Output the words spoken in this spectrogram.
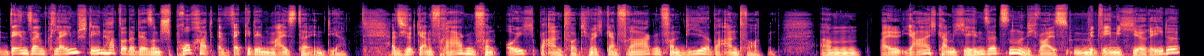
der in seinem Claim stehen hat oder der so einen Spruch hat, erwecke den Meister in dir? Also ich würde gerne Fragen von euch beantworten. Ich möchte gerne Fragen von dir beantworten. Ähm, weil ja, ich kann mich hier hinsetzen und ich weiß, mit wem ich hier rede.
